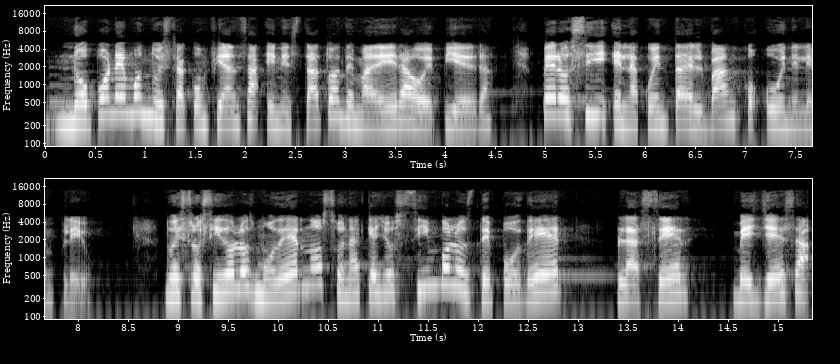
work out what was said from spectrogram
No ponemos nuestra confianza en estatuas de madera o de piedra, pero sí en la cuenta del banco o en el empleo. Nuestros ídolos modernos son aquellos símbolos de poder, placer, belleza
